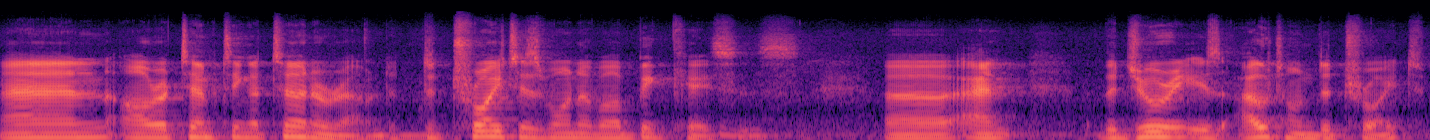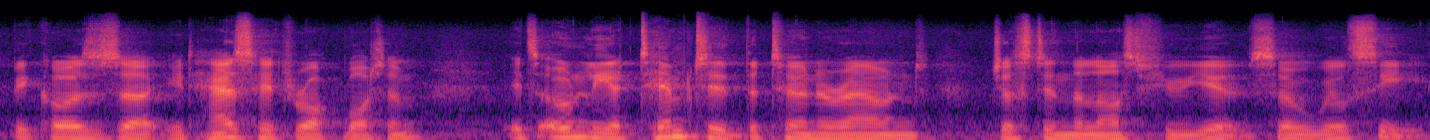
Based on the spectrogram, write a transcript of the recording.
and are attempting a turnaround. Detroit is one of our big cases. Uh, and the jury is out on Detroit because uh, it has hit rock bottom. It's only attempted the turnaround just in the last few years, so we'll see.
